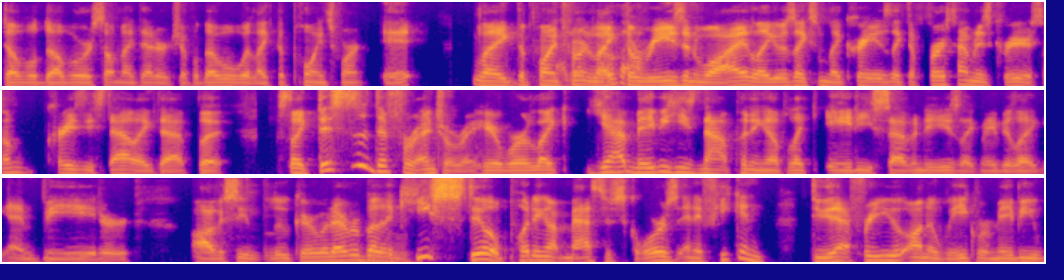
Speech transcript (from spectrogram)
double double or something like that or triple double where like the points weren't it. Like the points weren't like the reason why. Like it was like some like crazy, it was like the first time in his career, some crazy stat like that. But it's like this is a differential right here where like, yeah, maybe he's not putting up like 80, 70s, like maybe like Embiid or obviously Luke or whatever, but like Mhm. he's still putting up massive scores. And if he can do that for you on a week where maybe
